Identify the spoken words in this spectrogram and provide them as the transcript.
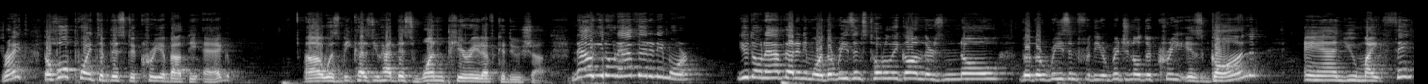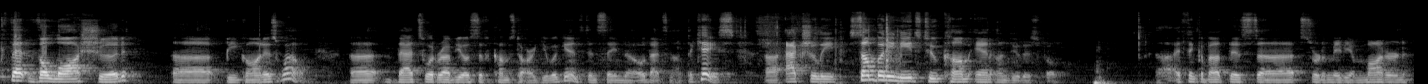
right? The whole point of this decree about the egg uh, was because you had this one period of Kedusha. Now you don't have that anymore. You don't have that anymore. The reason's totally gone. There's no, the, the reason for the original decree is gone, and you might think that the law should uh, be gone as well. Uh, that's what Rav Yosef comes to argue against and say, no, that's not the case. Uh, actually, somebody needs to come and undo this vote. Uh, I think about this uh, sort of maybe a modern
